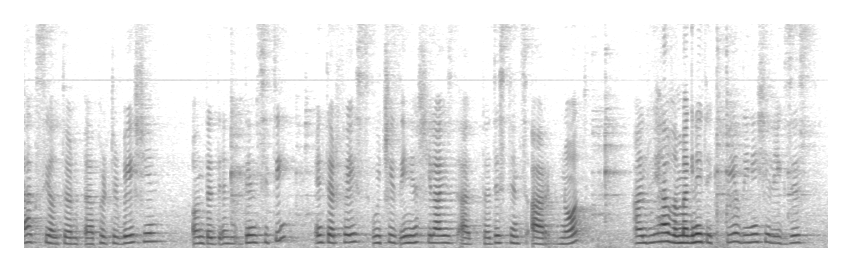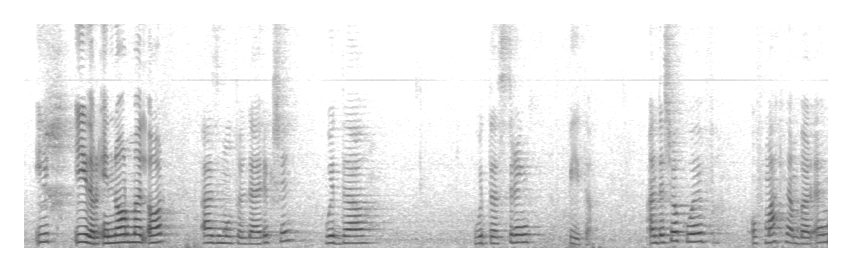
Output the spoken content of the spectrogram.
axial uh, perturbation on the density interface, which is initialized at the distance r naught. And we have a magnetic field initially exists e either in normal or azimuthal direction with the, with the strength beta. And the shock wave of Mach number m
